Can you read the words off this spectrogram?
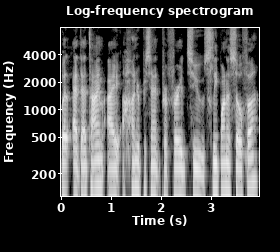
But at that time, I 100% preferred to sleep on a sofa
